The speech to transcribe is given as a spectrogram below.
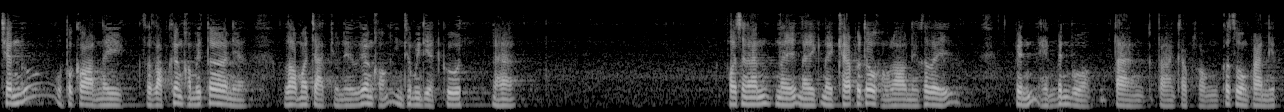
เช่นอุปกรณ์ในสำหรับเครื่องคอมพิวเตอร์เนี่ยเรามาจัดอยู่ในเรื่องของ intermediate goods นะฮะเพราะฉะนั้นในในในแคปิตอลของเราเนี่ยก็เลยเป็นเห็นเป็นบวกต่างต่างกับของกระทรวงพาณิชย์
